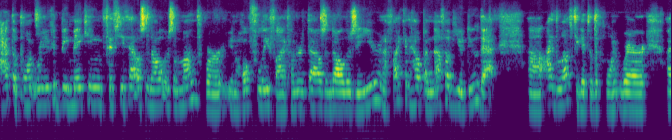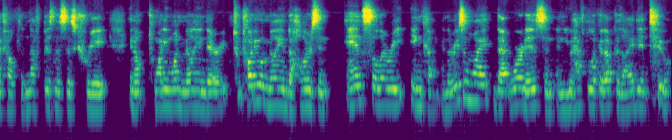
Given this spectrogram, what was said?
at the point where you could be making $50,000 a month or, you know, hopefully $500,000 a year. And if I can help enough of you do that, uh, I'd love to get to the point where I've helped enough businesses create, you know, 21 million, $21 million in ancillary income. And the reason why that word is, and, and you have to look it up because I did too,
